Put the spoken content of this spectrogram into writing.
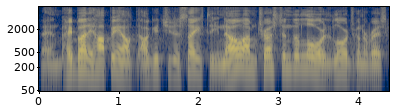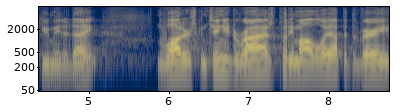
and hey, buddy, hop in. I'll, I'll get you to safety. No, I'm trusting the Lord. The Lord's going to rescue me today. The waters continued to rise, put him all the way up at the very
